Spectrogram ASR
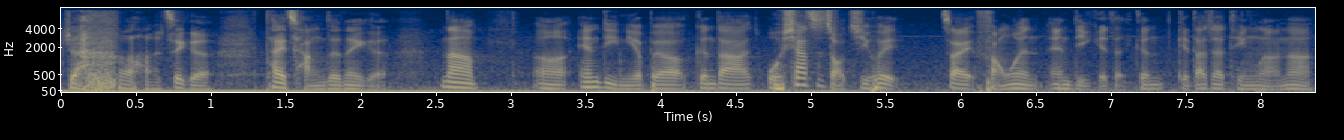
这 这个太长的那个。那，呃，Andy，你要不要跟大家？我下次找机会。再访问 Andy 给他跟给大家听了，那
